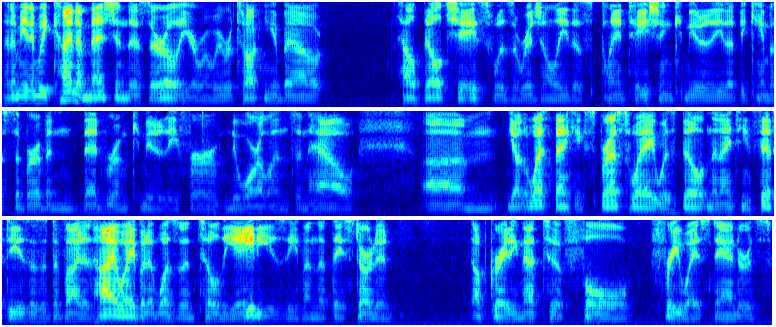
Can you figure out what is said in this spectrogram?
And I mean, and we kind of mentioned this earlier when we were talking about how Belle Chasse was originally this plantation community that became a suburban bedroom community for New Orleans, and how um, you know the West Bank Expressway was built in the 1950s as a divided highway, but it wasn't until the 80s even that they started upgrading that to full freeway standards.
